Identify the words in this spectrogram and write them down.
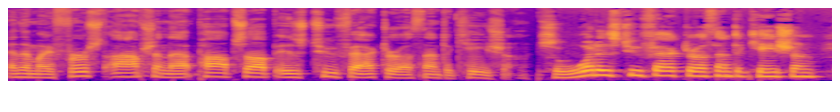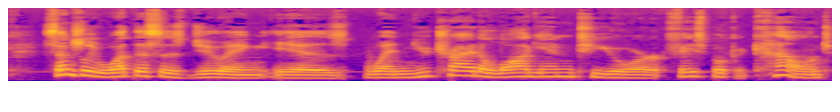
and then my first option that pops up is two-factor authentication. So what is two-factor authentication? Essentially what this is doing is when you try to log into your Facebook account,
